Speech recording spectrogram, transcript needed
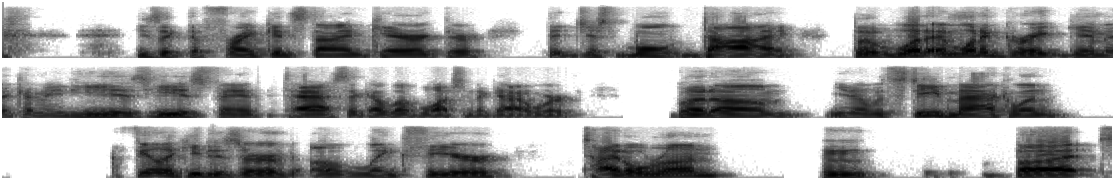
uh, he's like the Frankenstein character that just won't die. But what and what a great gimmick. I mean, he is he is fantastic. I love watching the guy work. But um, you know, with Steve Maclin, I feel like he deserved a lengthier title run. Mm. But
